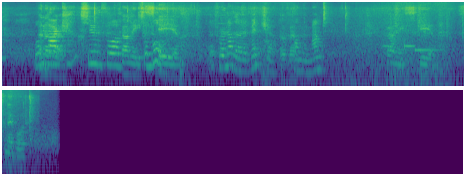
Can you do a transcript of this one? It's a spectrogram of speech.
We'll be back soon for Family some more. For another adventure Okay. Um, on the mountain. family ski and snowboard.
